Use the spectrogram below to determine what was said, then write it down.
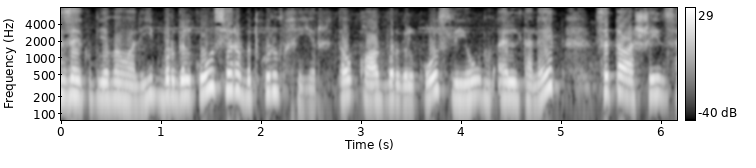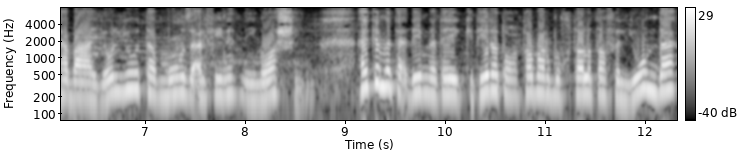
ازيكم يا مواليد برج القوس يا رب تكونوا بخير توقعات برج القوس ليوم الثلاث 26 7 يوليو تموز 2022 هيتم تقديم نتائج كتيرة تعتبر مختلطة في اليوم ده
